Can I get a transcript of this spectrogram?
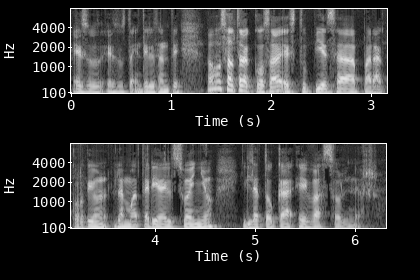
Eso, eso está interesante. Vamos a otra cosa, es tu pieza para acordeón La materia del sueño y la toca Eva Solner.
